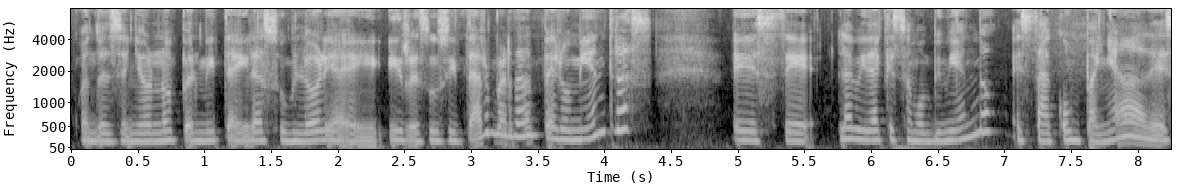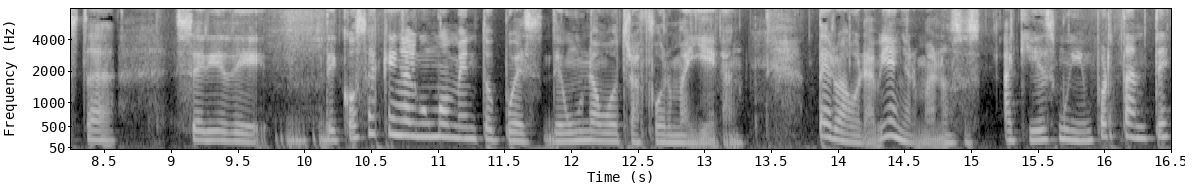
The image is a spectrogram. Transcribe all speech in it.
cuando el Señor nos permita ir a su gloria y, y resucitar, ¿verdad? Pero mientras, este, la vida que estamos viviendo está acompañada de esta serie de, de, cosas que en algún momento pues de una u otra forma llegan. Pero ahora bien, hermanos, aquí es muy importante,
